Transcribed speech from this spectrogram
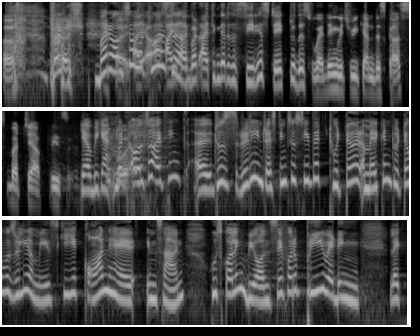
uh, but, but also I, what I- was, I, I, uh, but I think there is a serious stake to this wedding which we can discuss. But yeah, please. Yeah, we can. Go But ahead. also, I think uh, it was really interesting to see that Twitter, American Twitter, was really amazed कि ये कौन है इंसान who's calling Beyonce for a pre-wedding, like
